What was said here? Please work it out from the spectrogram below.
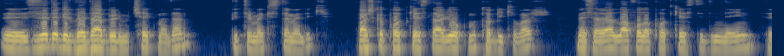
Ee, size de bir veda bölümü çekmeden bitirmek istemedik. Başka podcast'ler yok mu? Tabii ki var. Mesela Laf Ola Podcast'i dinleyin. Ee,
